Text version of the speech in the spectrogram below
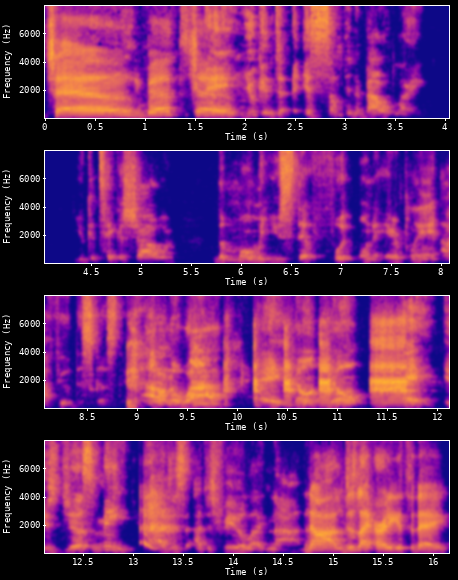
child Load you better child Hey, you can. It's something about like you can take a shower. The moment you step foot on the airplane, I feel disgusted. I don't know why. hey, don't don't. Ah. Hey, it's just me. I just I just feel like nah. nah. Nah, just like earlier today.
